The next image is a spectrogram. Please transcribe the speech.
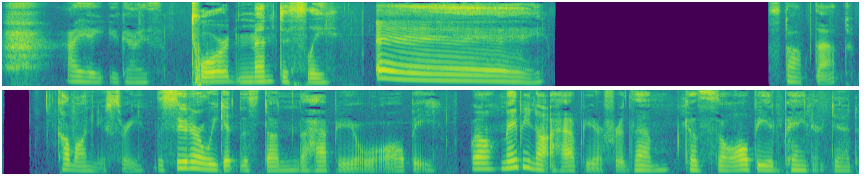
I hate you guys. Tormentously. Hey! Stop that. Come on, you three. The sooner we get this done, the happier we'll all be. Well, maybe not happier for them, because they'll all be in pain or dead.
